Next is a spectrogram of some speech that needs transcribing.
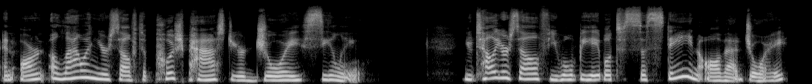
and aren't allowing yourself to push past your joy ceiling. You tell yourself you won't be able to sustain all that joy,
